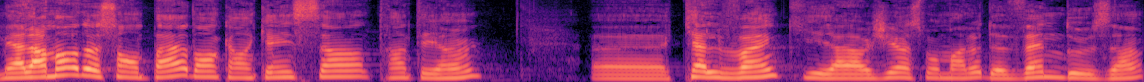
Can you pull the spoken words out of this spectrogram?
Mais à la mort de son père, donc en 1531, Calvin, qui est âgé à ce moment-là de 22 ans,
